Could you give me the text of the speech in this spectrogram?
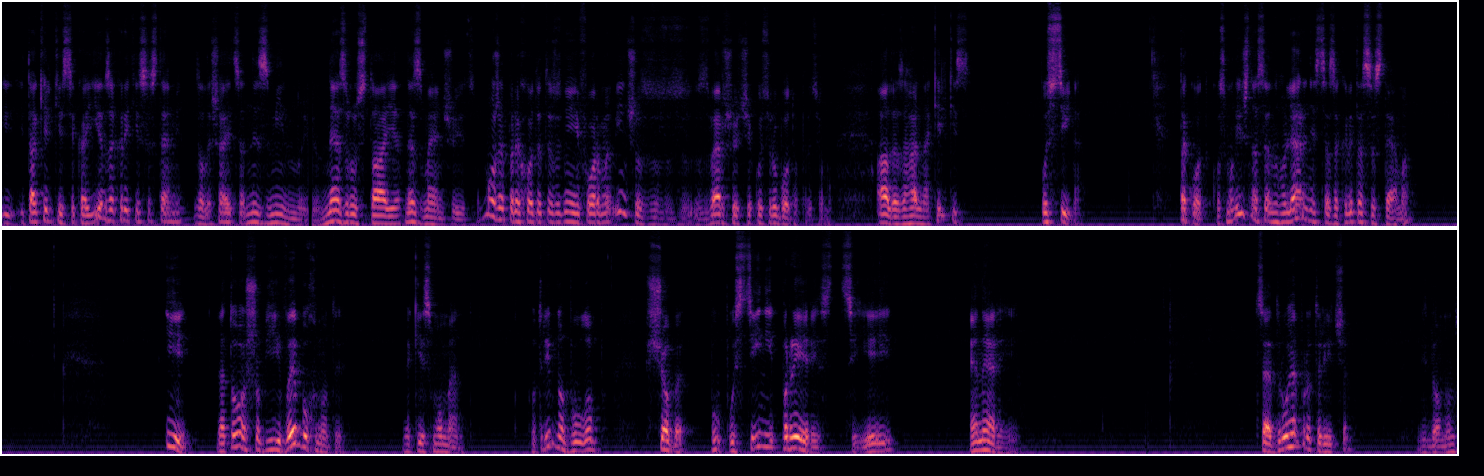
і, та кількість, яка є в закритій системі, залишається незмінною, не зростає, не зменшується. Може переходити з однієї форми в іншу, звершуючи якусь роботу при цьому. Але загальна кількість постійна. Так от, космологічна сингулярність це закрита система. І для того, щоб її вибухнути в якийсь момент, потрібно було б, щоб був постійний приріст цієї енергії. Це друге протиріччя відомим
